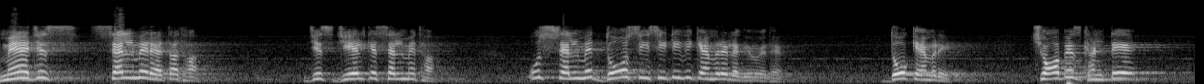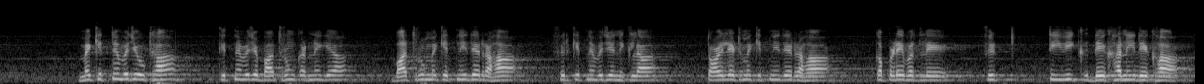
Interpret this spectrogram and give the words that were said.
मैं जिस सेल में रहता था, जिस जेल के सेल में था, उस सेल में दो सीसीटीवी कैमरे लगे हुए थे। दो कैमरे। 24 घंटे मैं कितने बजे उठा? कितने बजे बाथरूम करने गया, बाथरूम में कितनी देर रहा, फिर कितने बजे निकला, टॉयलेट में कितनी देर रहा, कपड़े बदले, फिर टीवी देखा नहीं देखा,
